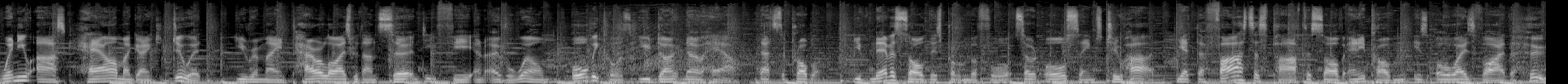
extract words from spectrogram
When you ask, How am I going to do it? you remain paralyzed with uncertainty, fear, and overwhelm, all because you don't know how. That's the problem. You've never solved this problem before, so it all seems too hard. Yet the fastest path to solve any problem is always via the who.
